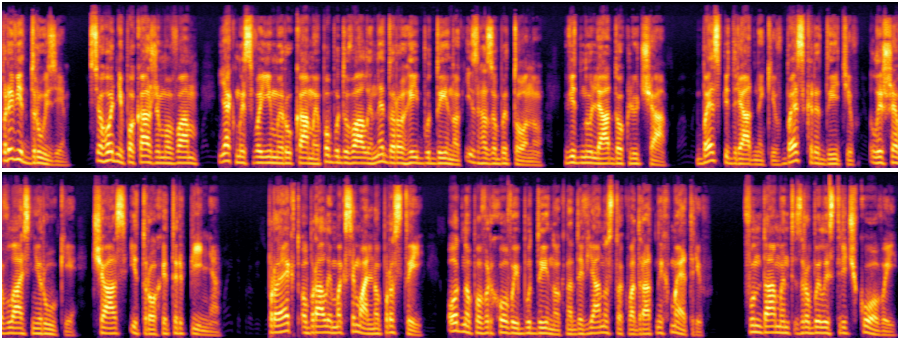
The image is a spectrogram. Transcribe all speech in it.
Привіт, друзі! Сьогодні покажемо вам, як ми своїми руками побудували недорогий будинок із газобетону від нуля до ключа, без підрядників, без кредитів, лише власні руки, час і трохи терпіння. Проект обрали максимально простий: одноповерховий будинок на 90 квадратних метрів. Фундамент зробили стрічковий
